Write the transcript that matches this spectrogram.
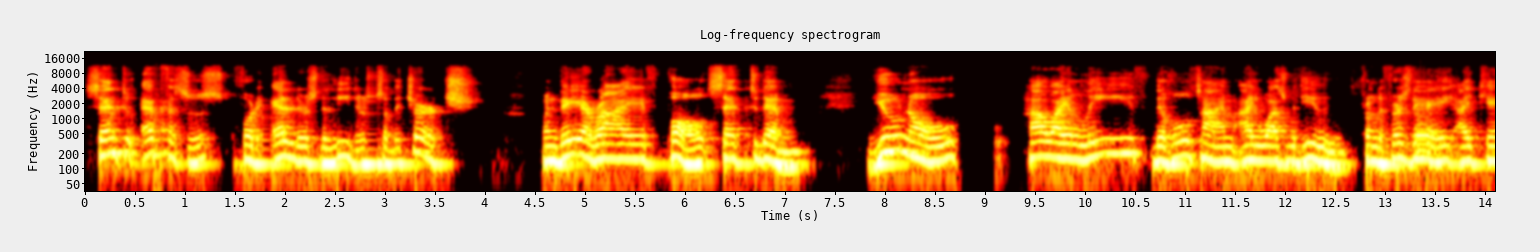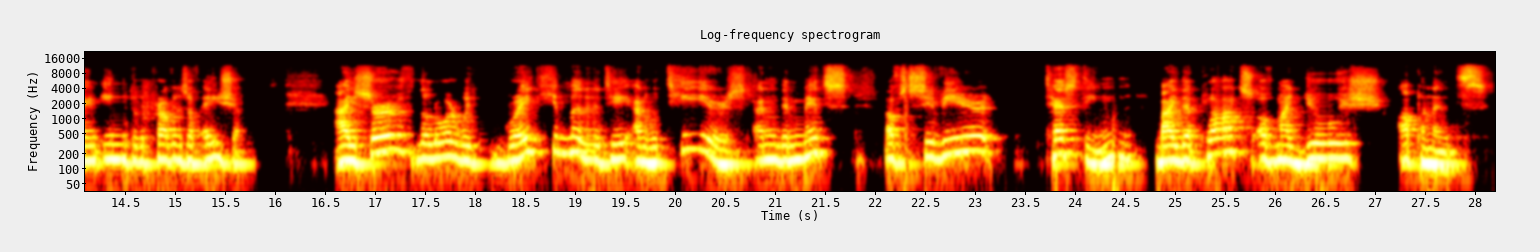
sent to Ephesus for the elders, the leaders of the church. When they arrived, Paul said to them, You know how I lived the whole time I was with you from the first day I came into the province of Asia. I served the Lord with great humility and with tears, and in the midst of severe testing by the plots of my Jewish opponents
